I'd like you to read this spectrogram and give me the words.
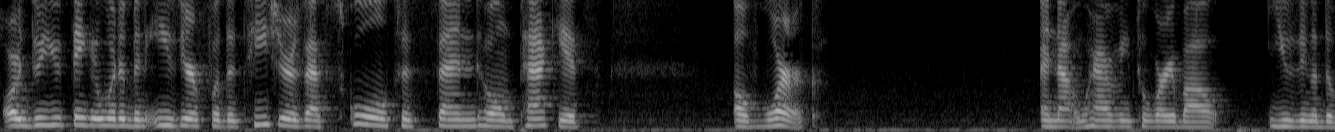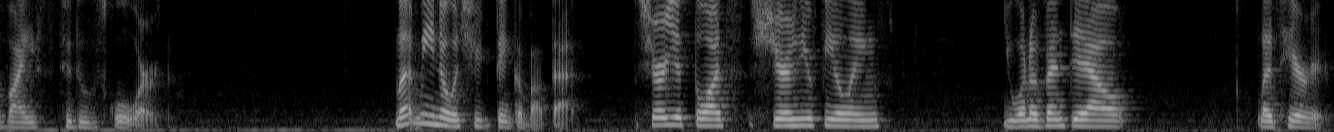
Or do you think it would have been easier for the teachers at school to send home packets of work and not having to worry about using a device to do the schoolwork? Let me know what you think about that. Share your thoughts, share your feelings. You want to vent it out? Let's hear it.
